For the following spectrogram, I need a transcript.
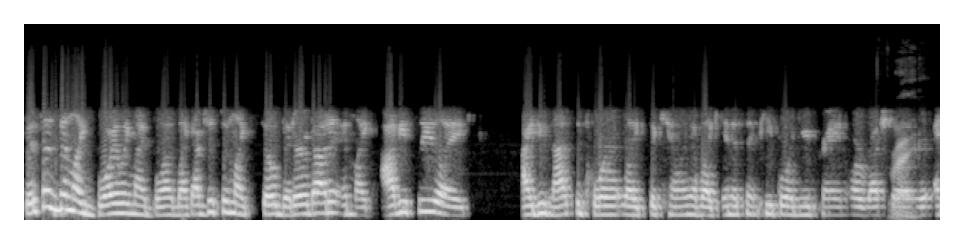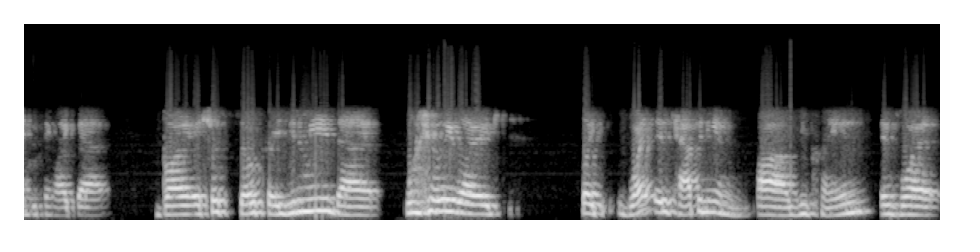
this has been like boiling my blood like i've just been like so bitter about it and like obviously like i do not support like the killing of like innocent people in ukraine or russia right. or anything like that but it's just so crazy to me that really like like what is happening in uh, Ukraine is what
